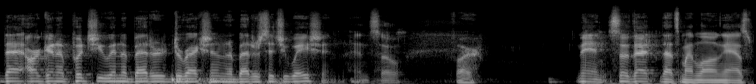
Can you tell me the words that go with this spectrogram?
that are gonna put you in a better direction and a better situation. And so, Fire. man, so that that's my long ass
